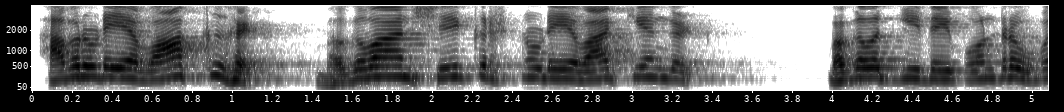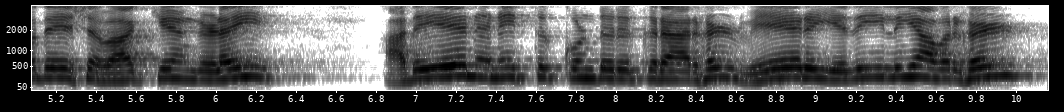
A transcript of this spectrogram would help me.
அவருடைய வாக்குகள் பகவான் ஸ்ரீகிருஷ்ணனுடைய வாக்கியங்கள் பகவத்கீதை போன்ற உபதேச வாக்கியங்களை அதையே நினைத்து கொண்டிருக்கிறார்கள். வேறு எதையிலையும் அவர்கள்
